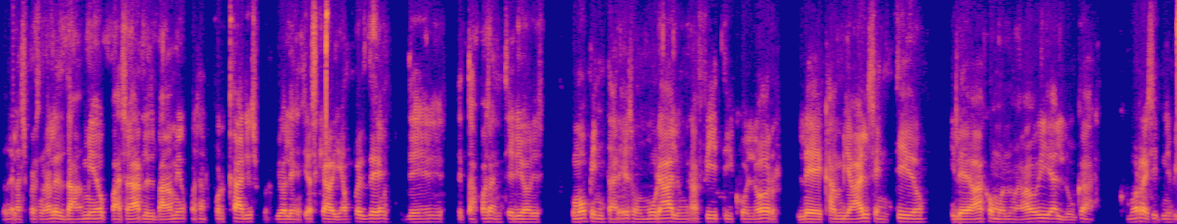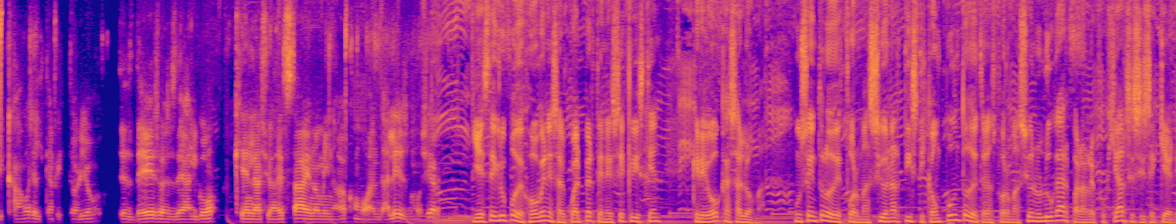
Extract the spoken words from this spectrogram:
donde las personas les daba miedo pasar, les daba miedo pasar por calles, por violencias que habían pues de, de etapas anteriores. Cómo pintar eso, un mural, un graffiti, color, le cambiaba el sentido y le daba como nueva vida al lugar. Cómo resignificamos el territorio desde eso, desde algo que en la ciudad está denominado como vandalismo, ¿cierto? Y este grupo de jóvenes al cual pertenece Cristian creó Casaloma un centro de formación artística, un punto de transformación, un lugar para refugiarse si se quiere,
